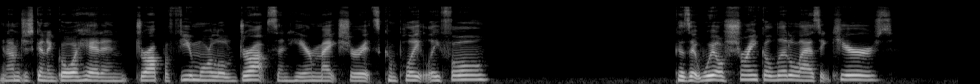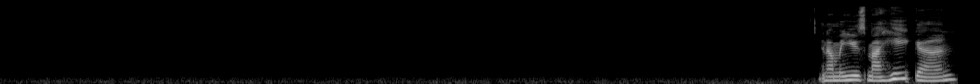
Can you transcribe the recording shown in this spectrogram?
And I'm just going to go ahead and drop a few more little drops in here. Make sure it's completely full. Because it will shrink a little as it cures. And I'm going to use my heat gun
